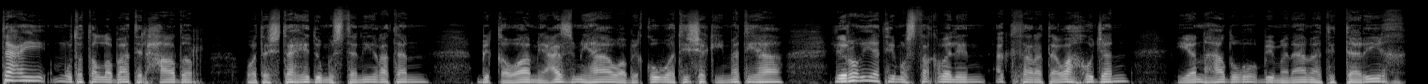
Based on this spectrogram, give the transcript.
تعي متطلبات الحاضر وتجتهد مستنيرة بقوام عزمها وبقوة شكيمتها لرؤية مستقبل أكثر توهجا ينهض بمنامة التاريخ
